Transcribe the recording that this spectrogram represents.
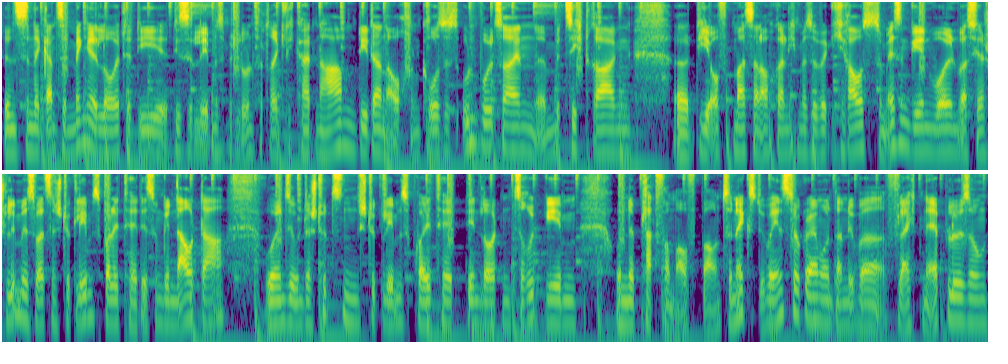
denn es sind eine ganze Menge Leute, die diese Lebensmittelunverträglichkeiten haben, die dann auch ein großes Unwohlsein äh, mit sich tragen, die oftmals dann auch gar nicht mehr so wirklich wirklich raus zum Essen gehen wollen, was ja schlimm ist, weil es ein Stück Lebensqualität ist. Und genau da wollen sie unterstützen, ein Stück Lebensqualität den Leuten zurückgeben und eine Plattform aufbauen. Zunächst über Instagram und dann über vielleicht eine App-Lösung.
